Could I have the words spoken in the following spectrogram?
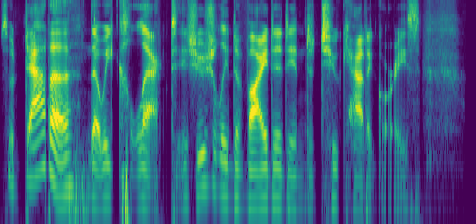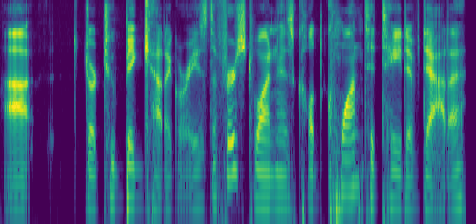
So data that we collect is usually divided into two categories, uh, or two big categories. The first one is called quantitative data,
